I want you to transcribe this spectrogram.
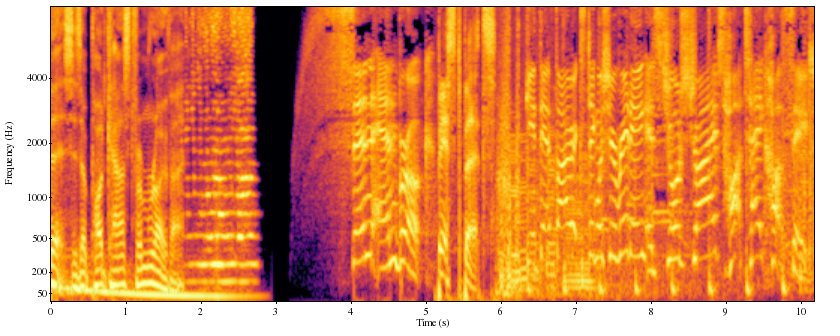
This is a podcast from Rova. Sin and Brooke. Best bits. Get that fire extinguisher ready. It's George Drive's Hot Take Hot Seat.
